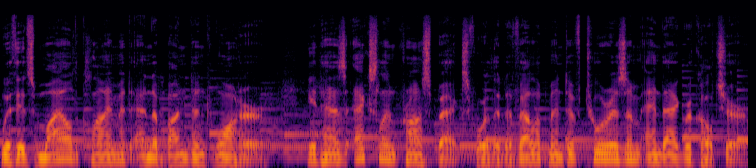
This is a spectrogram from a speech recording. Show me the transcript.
With its mild climate and abundant water, it has excellent prospects for the development of tourism and agriculture.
